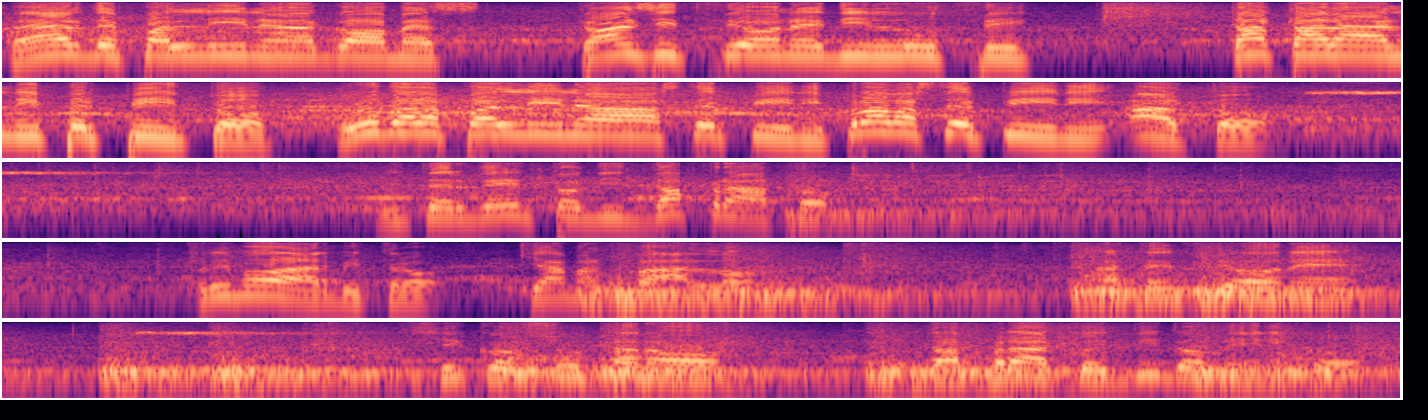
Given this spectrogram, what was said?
perde pallina Gomez. Transizione di Luzzi. Tataranni per Pinto. Ruba la pallina a Sterpini. Prova Sterpini. Alto. Intervento di Da Prato. Primo arbitro. Chiama il fallo. Attenzione. Si consultano Da Prato e Di Domenico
